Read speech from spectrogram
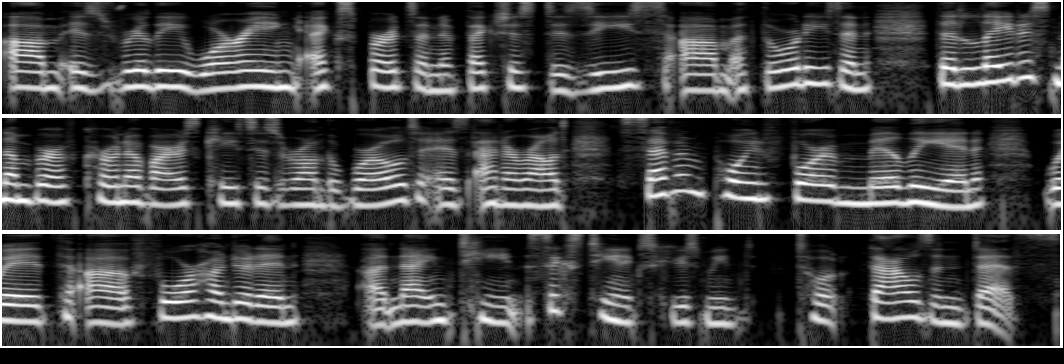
um, is really worrying experts and infectious disease um, authorities. And the latest number of coronavirus cases around the world is at around 7.4 million, with uh, 419, 16, excuse me, thousand deaths.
